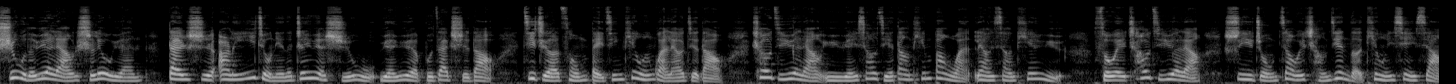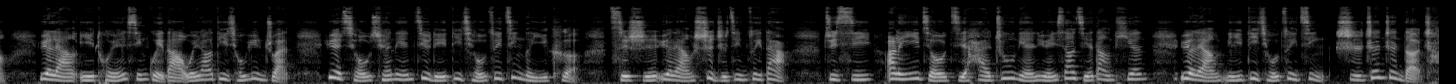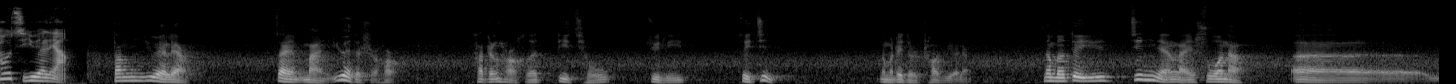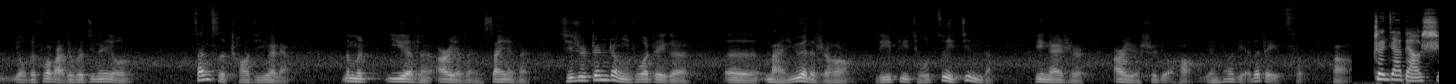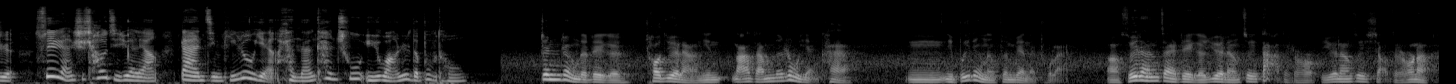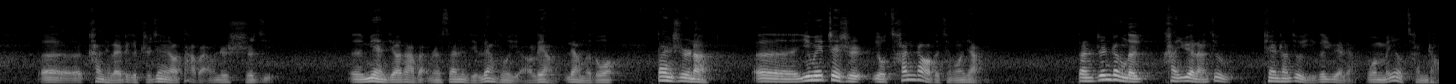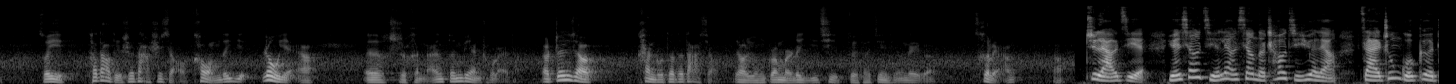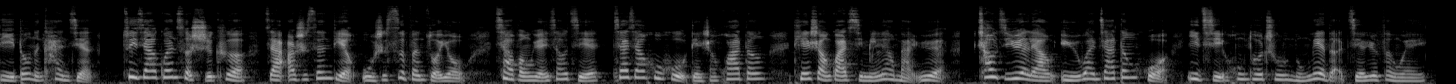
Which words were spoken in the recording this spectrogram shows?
十五的月亮十六圆，但是二零一九年的正月十五圆月不再迟到。记者从北京天文馆了解到，超级月亮于元宵节当天傍晚亮相天宇。所谓超级月亮，是一种较为常见的天文现象。月亮以椭圆形轨道围绕地球运转，月球全年距离地球最近的一刻，此时月亮视直径最大。据悉，二零一九己亥猪年元宵节当天，月亮离地球最近，是真正的超级月亮。当月亮在满月的时候，它正好和地球距离最近，那么这就是超级月亮。那么对于今年来说呢，呃，有的说法就是说今年有三次超级月亮。那么一月份、二月份、三月份，其实真正说这个呃满月的时候，离地球最近的应该是二月十九号元宵节的这一次啊。专家表示，虽然是超级月亮，但仅凭肉眼很难看出与往日的不同。真正的这个超级月亮，你拿咱们的肉眼看，嗯，你不一定能分辨得出来啊。虽然在这个月亮最大的时候，比月亮最小的时候呢，呃，看起来这个直径要大百分之十几，呃，面积要大百分之三十几，亮度也要亮亮得多。但是呢，呃，因为这是有参照的情况下，但是真正的看月亮，就天上就一个月亮，我没有参照。所以它到底是大是小，靠我们的眼肉眼啊，呃是很难分辨出来的。要真要看出它的大小，要用专门的仪器对它进行这个测量啊。据了解，元宵节亮相的超级月亮在中国各地都能看见，最佳观测时刻在二十三点五十四分左右，恰逢元宵节，家家户户点上花灯，天上挂起明亮满月，超级月亮与万家灯火一起烘托出浓烈的节日氛围。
